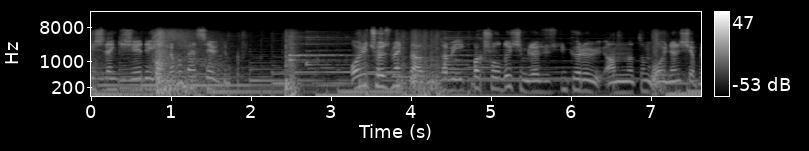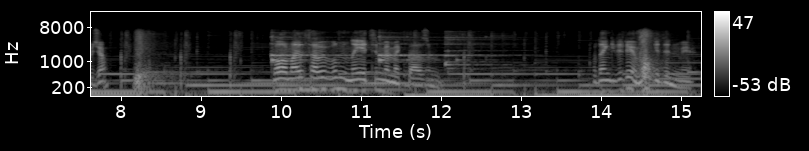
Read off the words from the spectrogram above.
Kişiden kişiye değişir ama ben sevdim. Oyunu çözmek lazım. Tabii ilk bakış olduğu için biraz üstün körü anlatım, oynanış yapacağım. Normalde tabii bununla yetinmemek lazım. Buradan gidiliyor mu? Gidilmiyor.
